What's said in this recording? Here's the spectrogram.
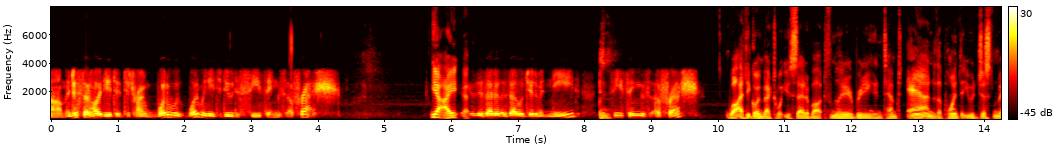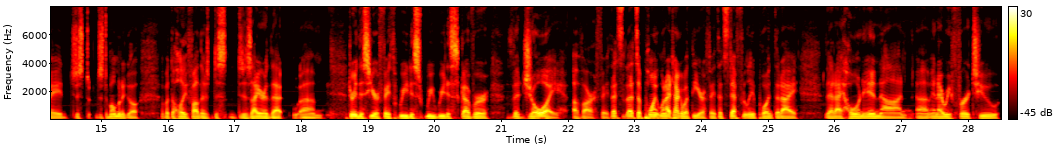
um, and just that whole idea to, to try and what do we what do we need to do to see things afresh? Yeah, I is that a, is that a legitimate need to see things afresh? Well, I think going back to what you said about familiarity breeding contempt, and the point that you had just made just just a moment ago about the Holy Father's des- desire that um, during this year of faith we, dis- we rediscover the joy of our faith. That's that's a point when I talk about the year of faith. That's definitely a point that I that I hone in on, um, and I refer to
